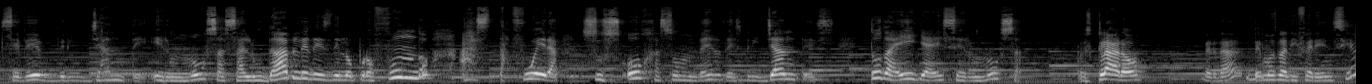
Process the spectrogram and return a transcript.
se ve brillante, hermosa, saludable desde lo profundo hasta afuera. Sus hojas son verdes, brillantes, toda ella es hermosa. Pues claro, ¿verdad? ¿Vemos la diferencia?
